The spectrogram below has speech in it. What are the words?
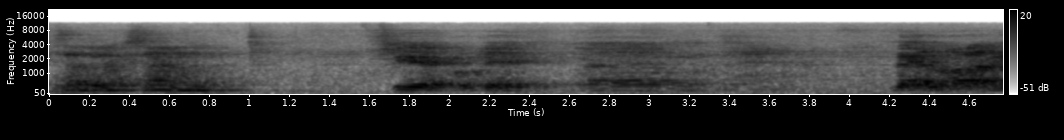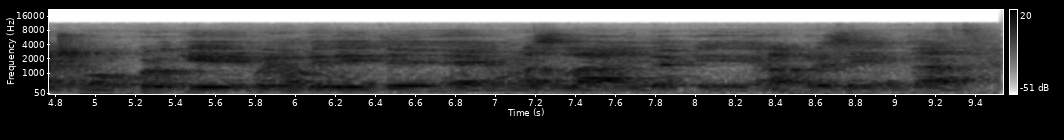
è stato Alexandro. Sì, ecco che, ehm, beh allora diciamo, quello che voi non vedete è una slide che rappresenta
